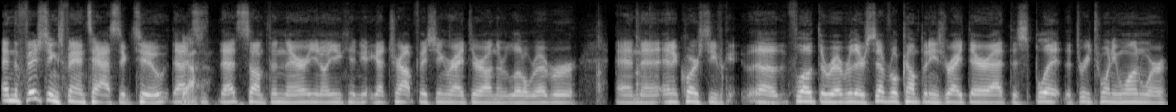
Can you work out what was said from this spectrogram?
And the fishing's fantastic too. That's Yeah. that's something there. You know, you can you got trout fishing right there on the little river, and then and of course you uh, float the river. There's several companies right there at the split, the 321 where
